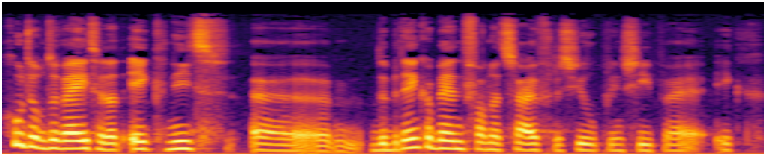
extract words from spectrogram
Goed om te weten dat ik niet uh, de bedenker ben van het zuivere zielprincipe. Ik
